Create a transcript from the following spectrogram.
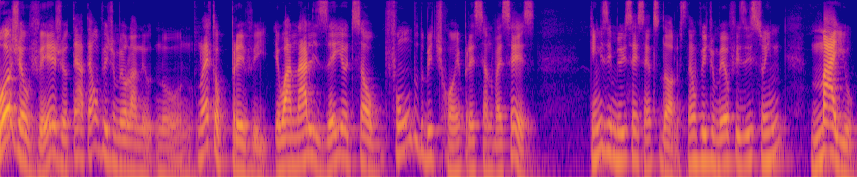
Hoje eu vejo, eu tenho até um vídeo meu lá no. no não é que eu previ, eu analisei e eu disse: ó, o fundo do Bitcoin para esse ano vai ser esse: 15.600 dólares. Tem um vídeo meu, eu fiz isso em maio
